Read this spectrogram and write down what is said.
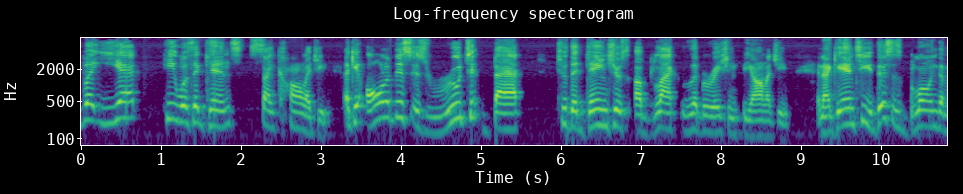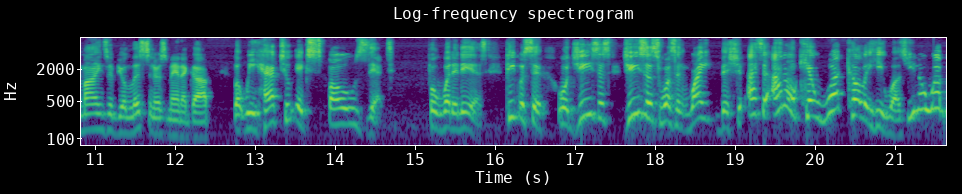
but yet he was against psychology. Again, all of this is rooted back to the dangers of Black liberation theology. And I guarantee you, this is blowing the minds of your listeners, man of God, but we have to expose it for what it is. People say, well, Jesus, Jesus wasn't white, Bishop. I said, I don't care what color he was. You know what?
